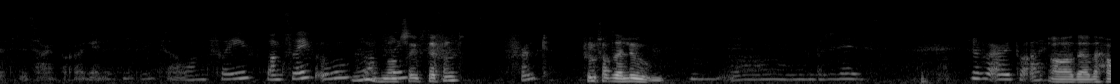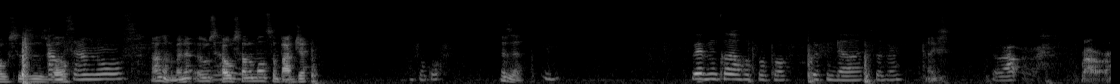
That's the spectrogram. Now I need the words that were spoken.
this is Harry Potter again, isn't it? So long sleeve. Long sleeve. Ooh, Mm, long long sleeve. sleeve's different. Fruit. Fruit of the loom. Um, but it is. Another Harry Potter. Oh, they're the houses as well. House animals. Hang on a minute. Whose house animal's a badger? Hufflepuff. Is it? Ravenclaw, Hufflepuff, Gryffindor, Slytherin. Nice. Rawr. Rawr.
